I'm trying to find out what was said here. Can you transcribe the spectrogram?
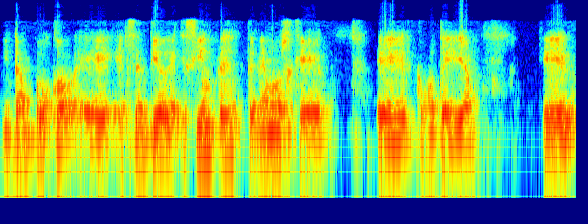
y tampoco eh, el sentido de que siempre tenemos que, eh, ¿cómo te diría?, que,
